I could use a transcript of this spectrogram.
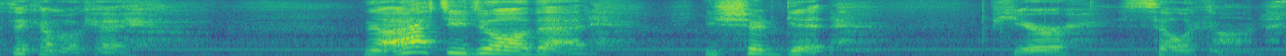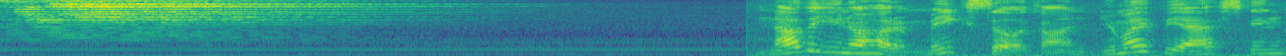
Think I'm okay. Now, after you do all that, you should get pure silicon. Now that you know how to make silicon, you might be asking,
